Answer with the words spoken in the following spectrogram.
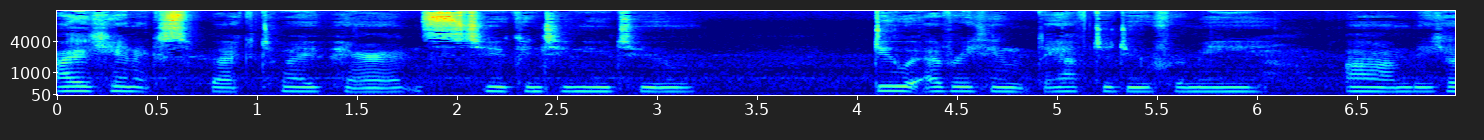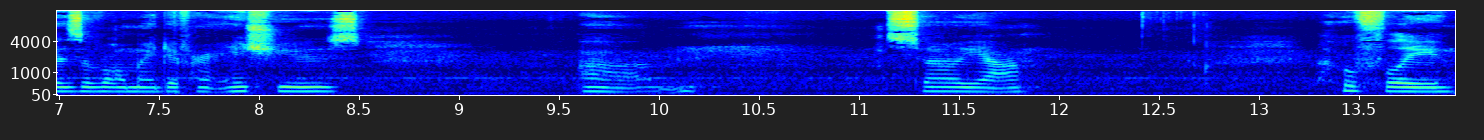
I can't expect my parents to continue to do everything that they have to do for me um, because of all my different issues. Um, so, yeah. Hopefully,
